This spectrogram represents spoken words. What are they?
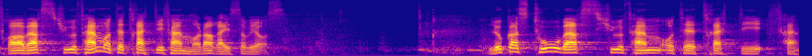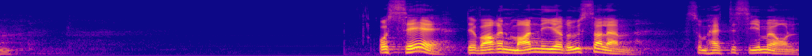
fra vers 25 og til 35. Og da reiser vi oss. Lukas 2, vers 25 og til 35. Og se, det var en mann i Jerusalem som het Simeon.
